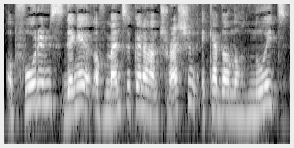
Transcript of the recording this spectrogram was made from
op forums dingen of mensen kunnen gaan trashen. Ik heb dat nog nooit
